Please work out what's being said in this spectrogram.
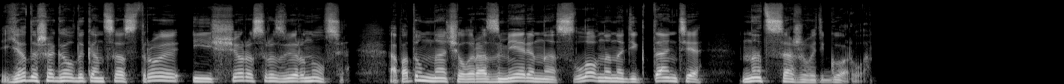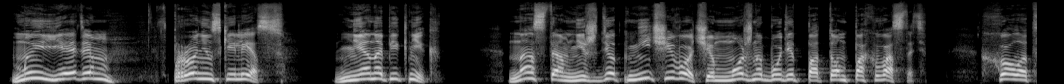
Я дошагал до конца строя и еще раз развернулся, а потом начал размеренно, словно на диктанте, надсаживать горло. «Мы едем в Пронинский лес. Не на пикник. Нас там не ждет ничего, чем можно будет потом похвастать. Холод,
